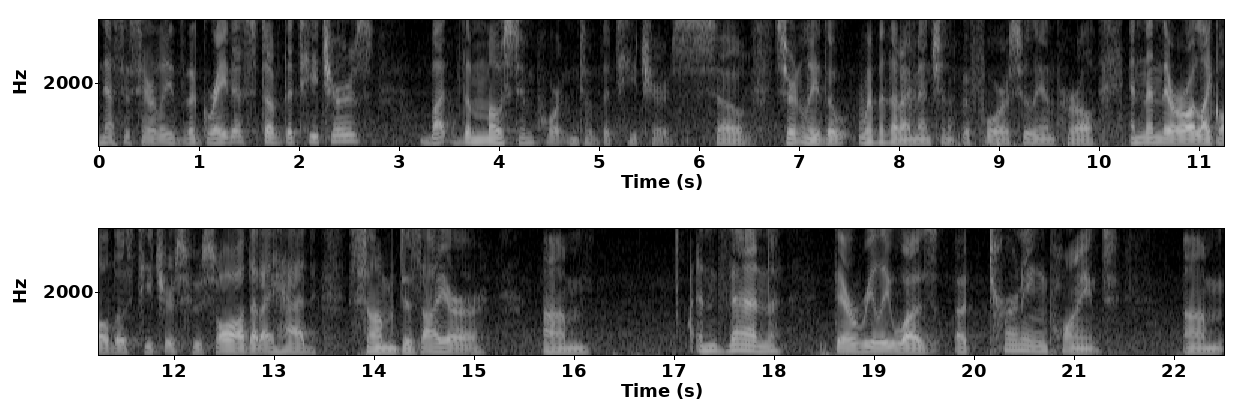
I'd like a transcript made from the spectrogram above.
necessarily the greatest of the teachers, but the most important of the teachers. So certainly the women that I mentioned before, Suli and Pearl, and then there are like all those teachers who saw that I had some desire. Um, and then there really was a turning point um,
